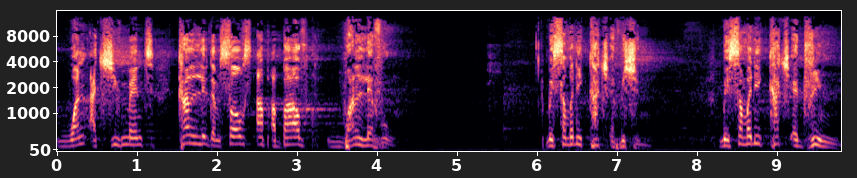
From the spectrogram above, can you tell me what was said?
one achievement, can't lift themselves up above one level. May somebody catch a vision. May somebody catch a dream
